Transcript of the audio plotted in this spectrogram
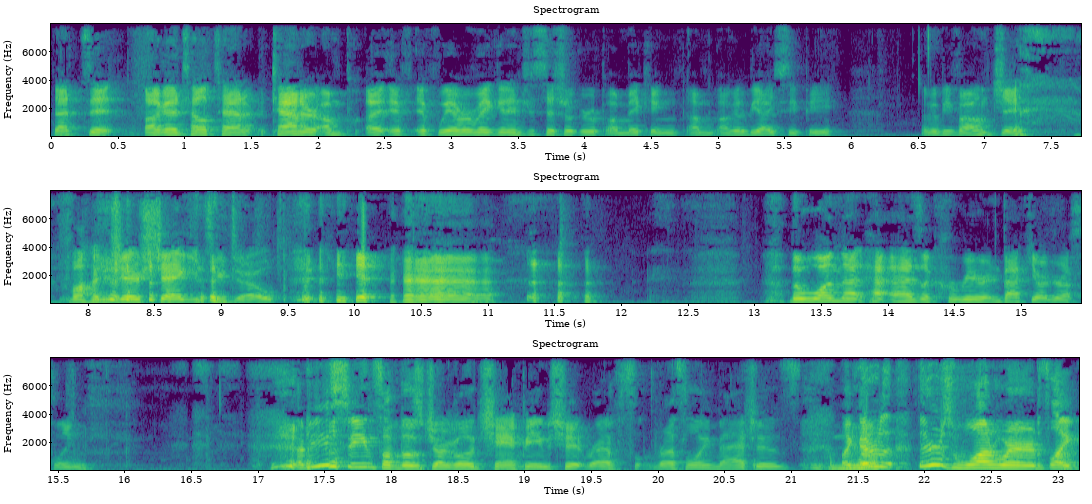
that's it. I gotta tell Tanner. Tanner, I'm I- if if we ever make an interstitial group, I'm making. I'm I'm gonna be ICP. I'm gonna be Violent J. Fun Joe Shaggy Two Dope. Yeah. the one that ha- has a career in backyard wrestling. Have you seen some of those Juggalo Championship wres- wrestling matches? Like there's there's one where it's like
